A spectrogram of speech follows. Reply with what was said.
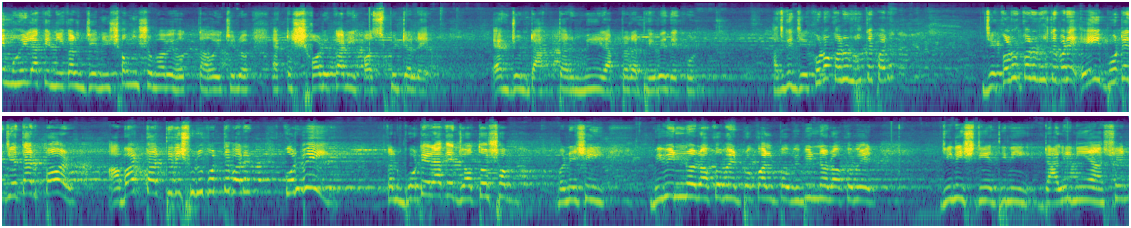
এই মহিলাকে নিয়ে, কারণ যে নৃশংসভাবে হত্যা হয়েছিল একটা সরকারি হসপিটালে, একজন ডাক্তার মেয়ের, আপনারা ভেবে দেখুন। আজকে যে কোনো কারণ হতে পারে। যে কোনো কারণ হতে পারে, এই ভোটে জেতার পর আবার তার তিনি শুরু করতে পারেন। করবেই। কারণ ভোটের আগে যত সব মানে সেই বিভিন্ন রকমের প্রকল্প, বিভিন্ন রকমের জিনিস নিয়ে তিনি ডালি নিয়ে আসেন।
